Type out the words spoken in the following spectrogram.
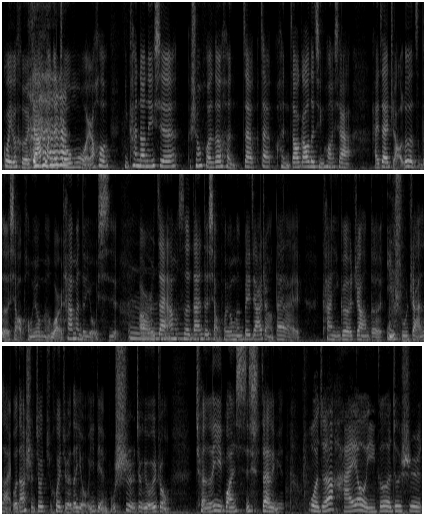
过一个合家欢的周末。然后你看到那些生活的很在在很糟糕的情况下。还在找乐子的小朋友们玩他们的游戏，而在阿姆斯特丹的小朋友们被家长带来看一个这样的艺术展览，我当时就会觉得有一点不适，就有一种权力关系 在里面。我觉得还有一个就是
